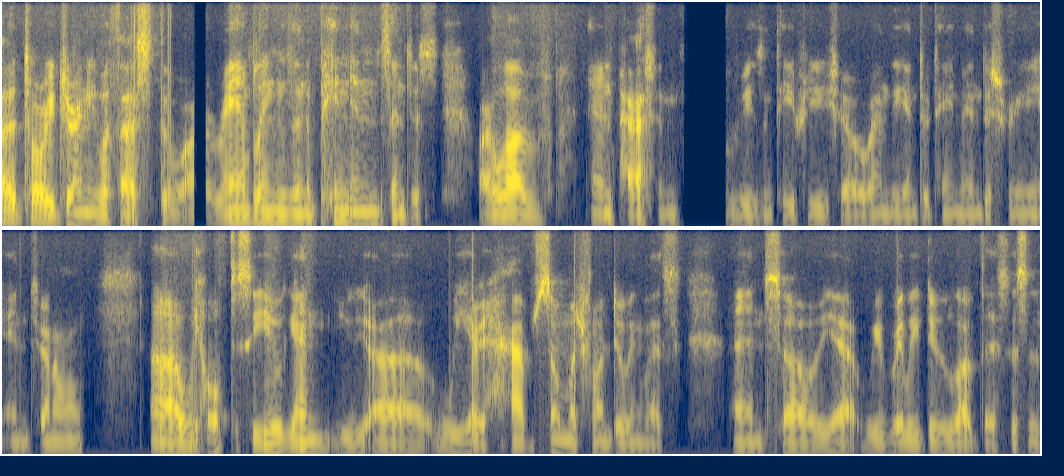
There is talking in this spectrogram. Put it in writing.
auditory journey with us through our ramblings and opinions and just our love and passion for movies and TV show and the entertainment industry in general. Uh, we hope to see you again. You, uh, we are, have so much fun doing this. And so, yeah, we really do love this. This has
